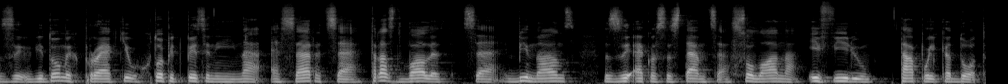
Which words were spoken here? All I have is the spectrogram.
З відомих проєктів, хто підписаний на SR, це Trust Wallet, це Binance, з екосистем це Solana, Ethereum та Polkadot.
